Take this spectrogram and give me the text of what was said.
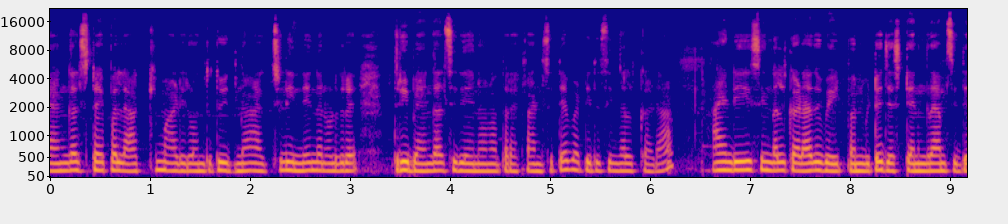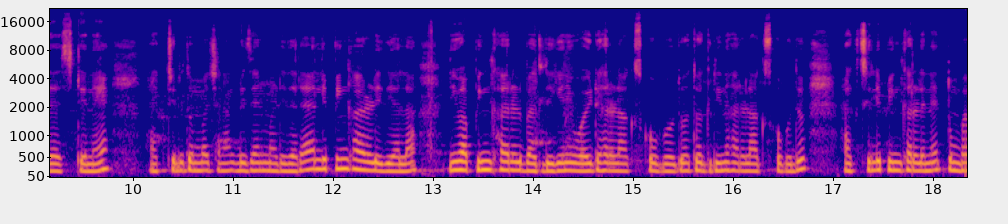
ಬ್ಯಾಂಗಲ್ಸ್ ಟೈಪಲ್ಲಿ ಹಾಕಿ ಮಾಡಿರೋವಂಥದ್ದು ಇದನ್ನ ಆ್ಯಕ್ಚುಲಿ ಹಿಂದೆಯಿಂದ ನೋಡಿದ್ರೆ ತ್ರೀ ಬ್ಯಾಂಗಲ್ಸ್ ಇದೆ ಏನೋ ಅನ್ನೋ ಥರ ಕಾಣಿಸುತ್ತೆ ಬಟ್ ಇದು ಸಿಂಗಲ್ ಕಡ. ಆ್ಯಂಡ್ ಈ ಸಿಂಗಲ್ ಕಡದು ವೆಯ್ಟ್ ಬಂದುಬಿಟ್ಟು ಜಸ್ಟ್ ಟೆನ್ ಗ್ರಾಮ್ಸ್ ಇದೆ ಅಷ್ಟೇ ಆ್ಯಕ್ಚುಲಿ ತುಂಬ ಚೆನ್ನಾಗಿ ಡಿಸೈನ್ ಮಾಡಿದ್ದಾರೆ ಅಲ್ಲಿ ಪಿಂಕ್ ಹರಳು ಇದೆಯಲ್ಲ, ನೀವು ಆ ಪಿಂಕ್ ಹರಳು ಬದಲಿಗೆ ನೀವು ವೈಟ್ ಹರಳು ಹಾಕ್ಸ್ಕೋಬೋದು ಅಥವಾ ಗ್ರೀನ್ ಹರಳು ಹಾಕ್ಸ್ಕೋಬೋದು. ಆ್ಯಕ್ಚುಲಿ ಪಿಂಕ್ ಹರಳೇ ತುಂಬ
